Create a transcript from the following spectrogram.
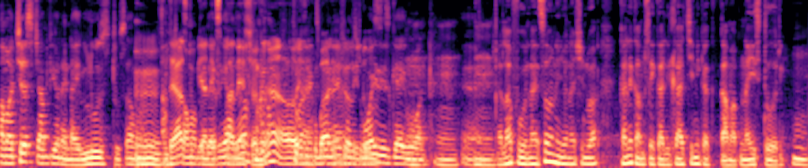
i'm a chess champion and i lose to someone Mm. There has to be an explanation. yeah, yeah. Yeah, up with an hawezi kubali explanation as really to why this guy won mm, Yeah. mm. alafu na so nijo nashindwa kale kamse kalikaa chini kakakama up na hii story Mm.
